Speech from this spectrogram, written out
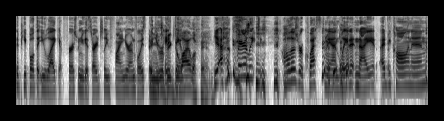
the people that you like at first when you get started till you find your own voice. But and you're a big you. Delilah fan. Yeah, apparently all those requests, man. Late at night, I'd be calling in.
